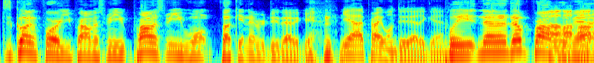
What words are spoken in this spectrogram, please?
Just going forward, you promise me. You promise me you won't fucking ever do that again. Yeah, I probably won't do that again. Please, no, no, don't promise Uh, me, man. uh, I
